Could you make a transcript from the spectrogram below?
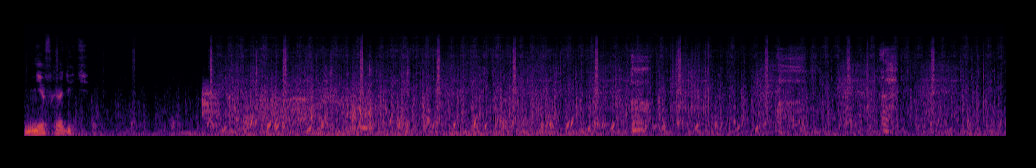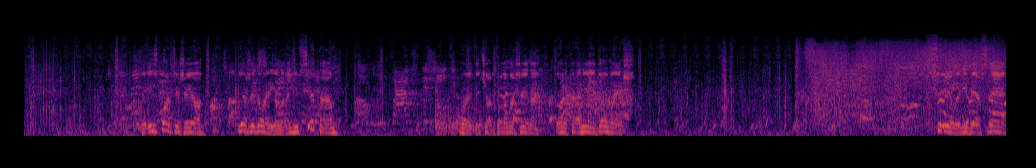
Не входить. Испортишь ее. Я же говорил, они все там. Ой, ты чертова машина. Только о ней думаешь. Силы небесные.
